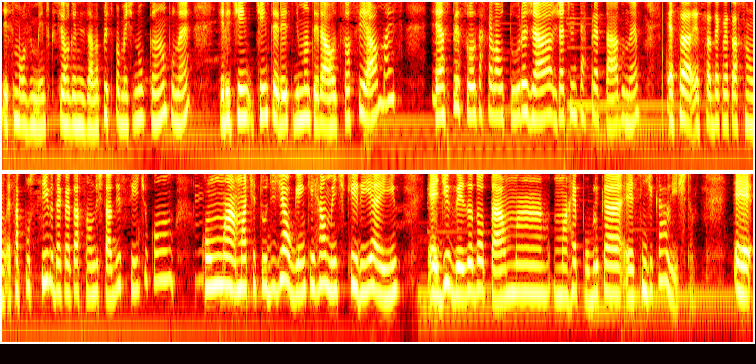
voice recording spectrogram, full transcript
esse movimento que se organizava principalmente no campo, né? Ele tinha, tinha interesse de manter a ordem social, mas as pessoas naquela altura já, já tinham interpretado né, essa, essa decretação, essa possível decretação do estado de sítio com, com uma, uma atitude de alguém que realmente queria aí, é, de vez adotar uma, uma república é, sindicalista. É,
